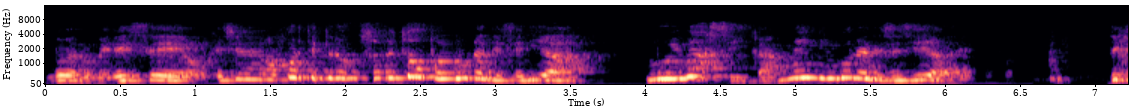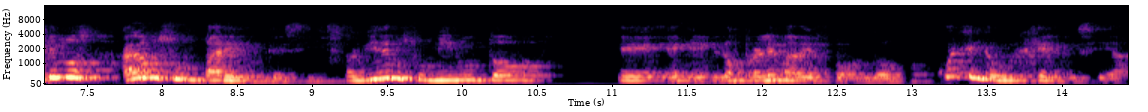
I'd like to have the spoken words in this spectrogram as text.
bueno, merece objeciones más fuertes, pero sobre todo por una que sería muy básica, no hay ninguna necesidad de Dejemos, hagamos un paréntesis, olvidemos un minuto eh, eh, eh, los problemas de fondo. ¿Cuál es la urgencia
